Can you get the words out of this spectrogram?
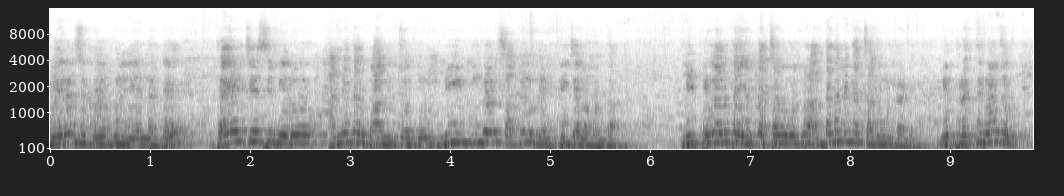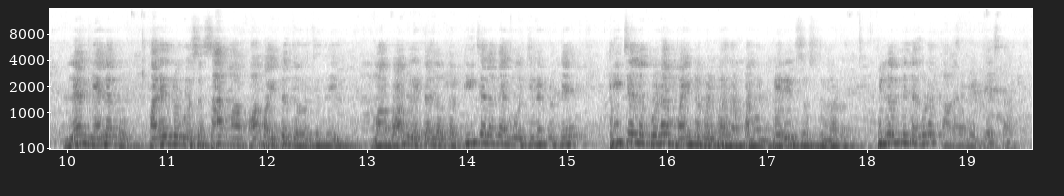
పేరెంట్స్ కోరుకునేది ఏంటంటే దయచేసి మీరు అన్యతలు భావించవద్దు మీ ఇంట్లో సభ్యులు మేము టీచర్లమంతా మీ పిల్లలతో ఎంత చదువుకుంటారో అంతకన్నా చదువు ఉండండి. మీరు ప్రతిరోజు నేను నెలకు పదిహేను రోజులు వస్తే సార్ మా పాప ఎట్లా చదువుతుంది? మా బాబు ఎట్లా చదువుతారు టీచర్ల దగ్గర వచ్చినట్టుంటే టీచర్లకు కూడా మైండ్ పడిపోతారు. పలానా పేరెంట్స్ వస్తున్నారు. పిల్లల మీద కూడా కాన్సన్ట్రేట్ చేస్తారు.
